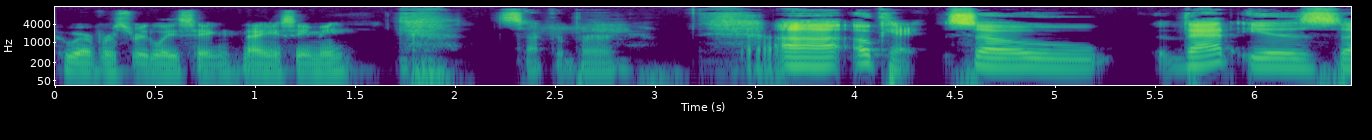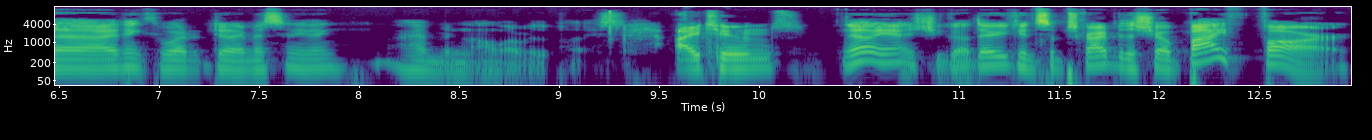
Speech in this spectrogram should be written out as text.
whoever's releasing. Now you see me. Zuckerberg. Uh, okay, so that is uh, I think what did I miss anything? I've been all over the place. iTunes. Oh yeah, you should go there. You can subscribe to the show by far.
